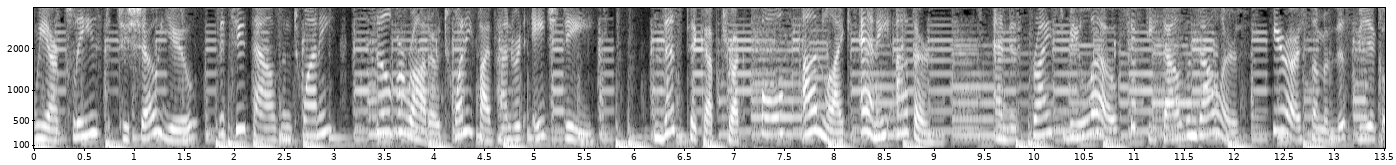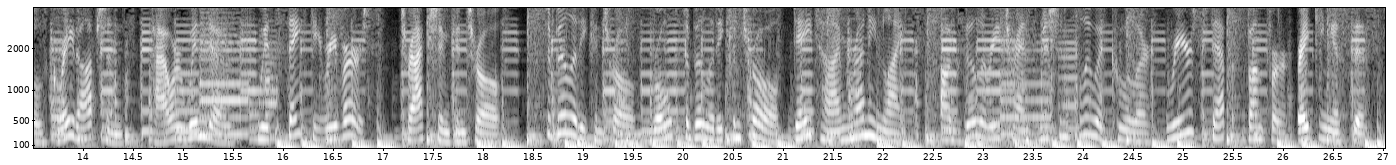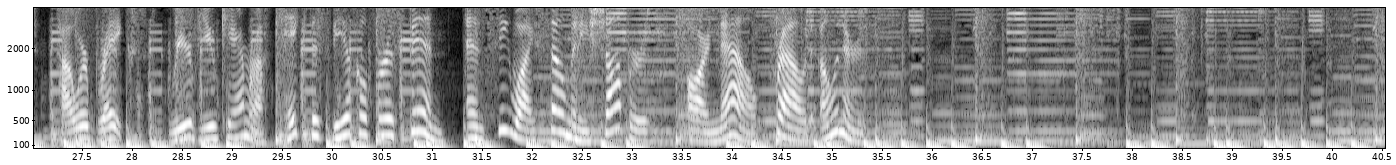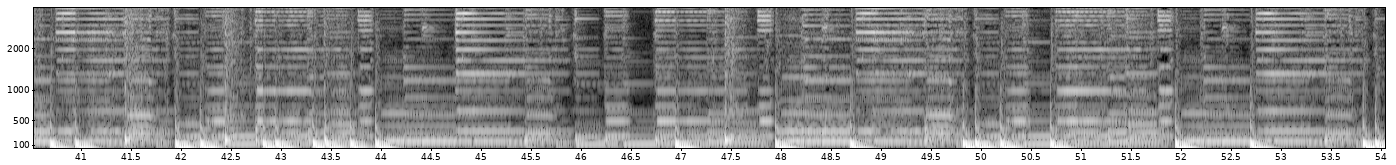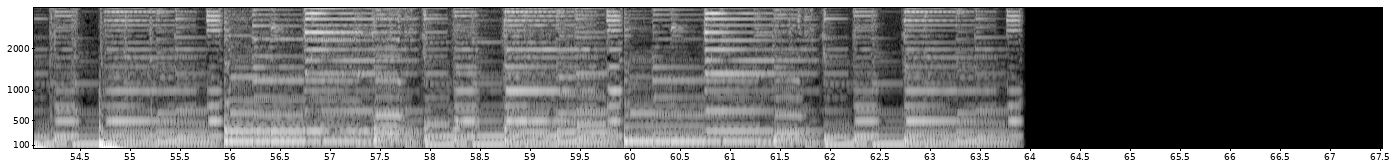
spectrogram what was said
We are pleased to show you the 2020 Silverado 2500 HD. This pickup truck pulls unlike any other and is priced below $50,000. Here are some of this vehicle's great options. Power windows with safety reverse, traction control, stability control, roll stability control, daytime running lights, auxiliary transmission fluid cooler, rear step bumper, braking assist, power brakes, rear view camera. Take this vehicle for a spin and see why so many shoppers are now proud owners.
